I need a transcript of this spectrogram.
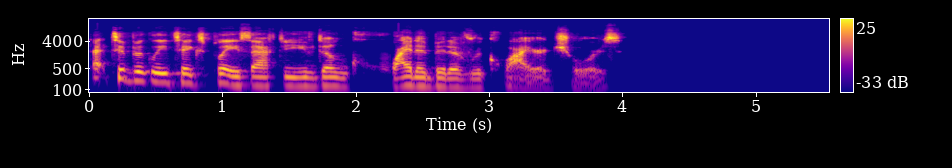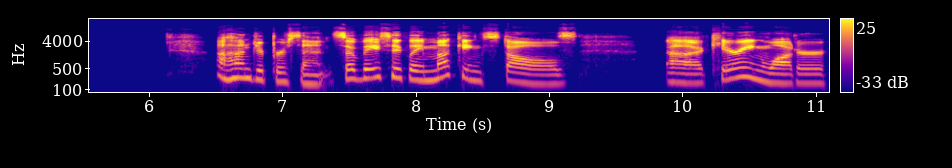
that typically takes place after you've done quite a bit of required chores. A hundred percent. So basically, mucking stalls, uh, carrying water,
